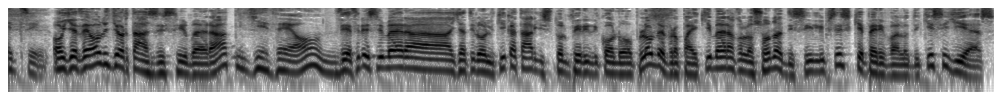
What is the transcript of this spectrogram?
Έτσι Ο Γεδεών γιορτάζει σήμερα. Γεδεών Διεθνής ημέρα για την ολική κατάργηση των πυρηνικών όπλων, Ευρωπαϊκή μέρα γλωσσών αντισύλληψης και περιβαλλοντικής υγείας.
